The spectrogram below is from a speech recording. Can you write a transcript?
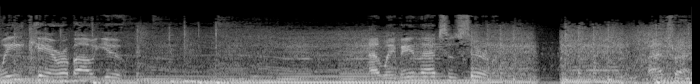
we care about you. And we mean that sincerely. That's right.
